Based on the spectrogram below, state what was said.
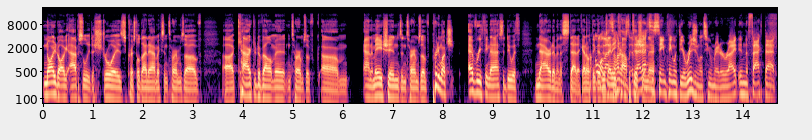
Naughty Dog absolutely destroys Crystal Dynamics in terms of uh, character development, in terms of um, animations, in terms of pretty much everything that has to do with narrative and aesthetic. I don't think Oh, that well, there's any that's 100%. competition That's there. the same thing with the original Tomb Raider, right? In the fact that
